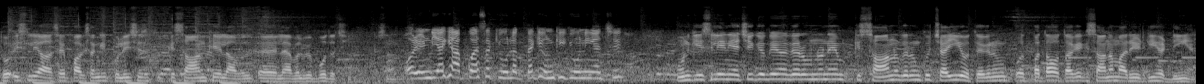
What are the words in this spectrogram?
تو اس لحاظ سے پاکستان کی پالیسی کسان کے لیول لیول پہ بہت اچھی ہے کسان۔ اور انڈیا کی آپ کو ایسا کیوں لگتا ہے کہ ان کی کیوں نہیں اچھی؟ ان کی اس لیے نہیں اچھی کیونکہ اگر انہوں نے کسان اگر ان کو چاہیے ہوتے اگر ان کو پتہ ہوتا کہ کسان ہماری ریٹ کی ہڈی ہیں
